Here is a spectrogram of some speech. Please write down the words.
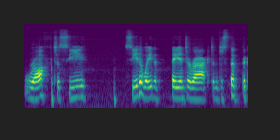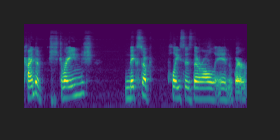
rough to see see the way that they interact and just the, the kind of strange mixed up places they're all in where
